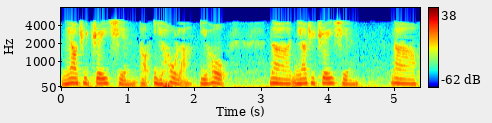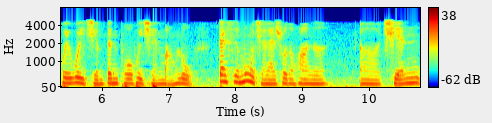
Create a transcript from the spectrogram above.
你要去追钱啊，以后啦，以后那你要去追钱，那会为钱奔波，为钱忙碌。但是目前来说的话呢，呃，钱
